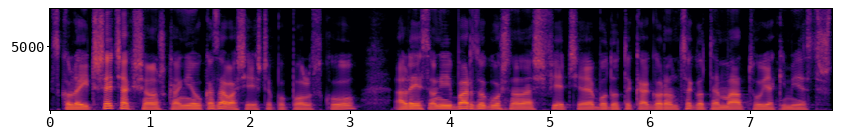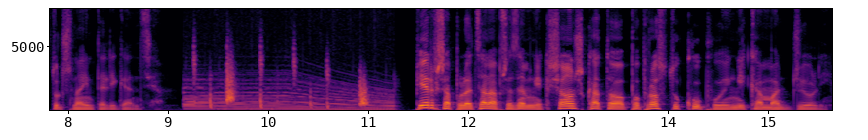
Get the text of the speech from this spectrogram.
Z kolei trzecia książka nie ukazała się jeszcze po polsku, ale jest o niej bardzo głośno na świecie, bo dotyka gorącego tematu, jakim jest sztuczna inteligencja. Pierwsza polecana przeze mnie książka to Po prostu kupuj Nika Maggiuli.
